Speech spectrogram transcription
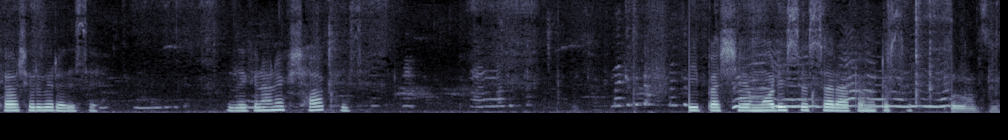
খাওয়া শুরু করে দিছে। যেখানে অনেক শাক হয়েছে। এই পাশে মরিচের চারা টমেটোর চারা।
